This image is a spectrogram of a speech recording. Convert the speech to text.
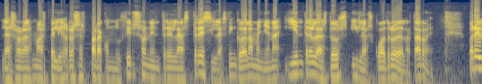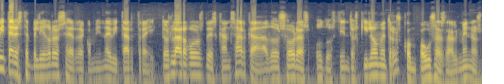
Las horas más peligrosas para conducir son entre las 3 y las 5 de la mañana y entre las 2 y las 4 de la tarde. Para evitar este peligro se recomienda evitar trayectos largos, descansar cada 2 horas o 200 kilómetros con pausas de al menos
